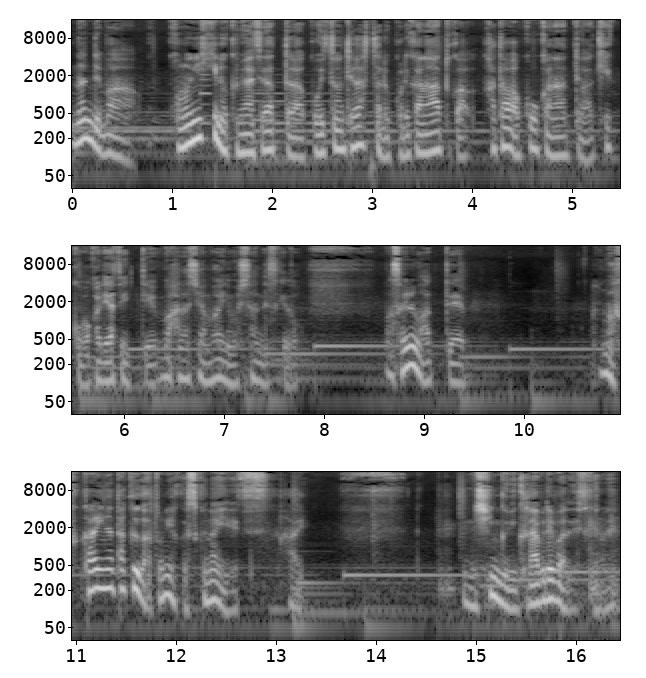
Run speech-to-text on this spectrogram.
なんでまあ、この2匹の組み合わせだったら、こいつのテラスタルこれかなとか、型はこうかなっていうのは結構わかりやすいっていう、まあ、話は前にもしたんですけど、まあそういうのもあって、まあ不快なタクがとにかく少ないです。はい。シングに比べればですけどね。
